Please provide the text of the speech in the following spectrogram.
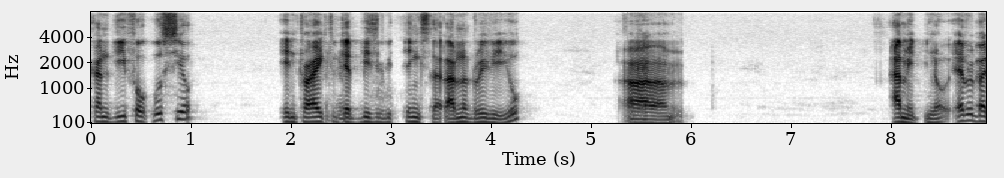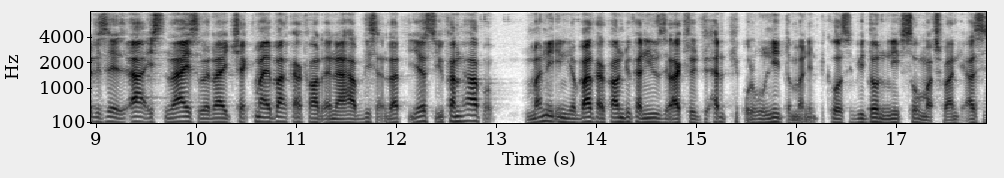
can defocus you in trying mm-hmm. to get busy with things that are not really you. Okay. Um, I mean, you know, everybody says, ah, it's nice when I check my bank account and I have this and that. Yes, you can have money in your bank account. You can use it actually to help people who need the money because we don't need so much money as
